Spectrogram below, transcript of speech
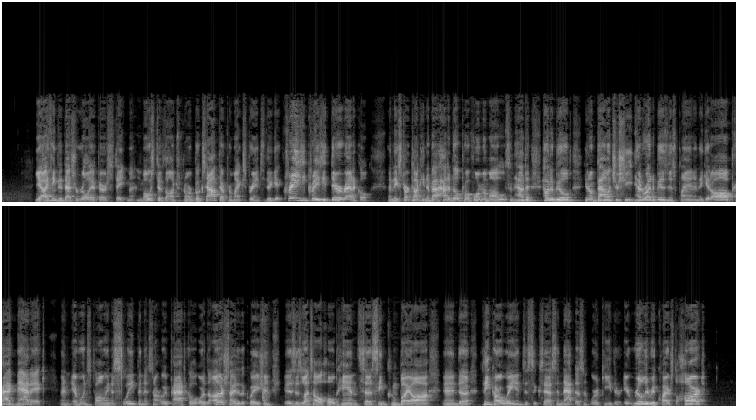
Yeah, I think that that's a really a fair statement. And most of the entrepreneur books out there, from my experience, either get crazy, crazy theoretical, and they start talking about how to build pro forma models and how to how to build, you know, balance your sheet and how to write a business plan, and they get all pragmatic and everyone's falling asleep and it's not really practical. Or the other side of the equation is, is let's all hold hands, uh, sing kumbaya, and uh, think our way into success. And that doesn't work either. It really requires the heart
